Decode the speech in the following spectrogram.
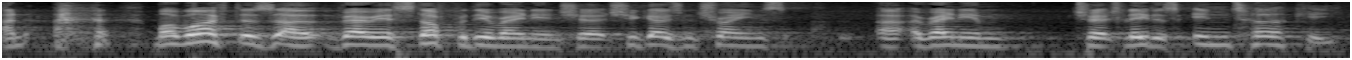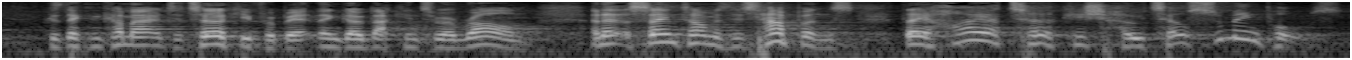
And my wife does uh, various stuff with the Iranian church. She goes and trains uh, Iranian church leaders in Turkey because they can come out into Turkey for a bit, then go back into Iran. And at the same time as this happens, they hire Turkish hotel swimming pools.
